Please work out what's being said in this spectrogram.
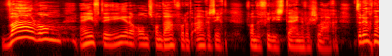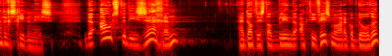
Waarom heeft de Heer ons vandaag voor het aangezicht van de Filistijnen verslagen? Terug naar de geschiedenis. De oudsten die zeggen, dat is dat blinde activisme waar ik op doelde.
